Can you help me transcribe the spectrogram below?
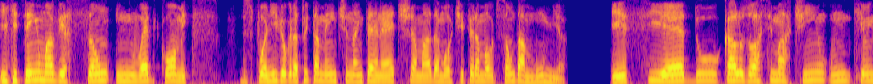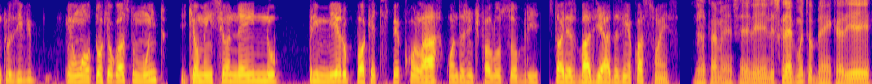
e que tem uma versão em webcomics disponível gratuitamente na internet chamada Mortífera Maldição da Múmia. Esse é do Carlos Orsi Martinho, um que eu inclusive é um autor que eu gosto muito e que eu mencionei no primeiro pocket especular quando a gente falou sobre histórias baseadas em equações. Exatamente. Ele, ele escreve muito bem, cara. E,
